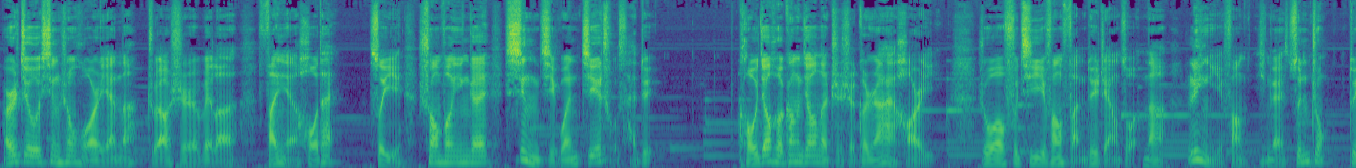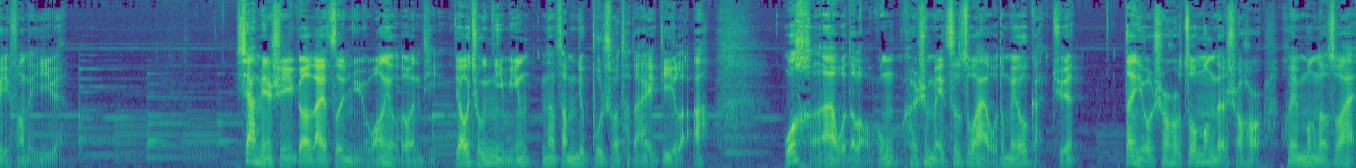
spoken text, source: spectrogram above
而就性生活而言呢，主要是为了繁衍后代，所以双方应该性器官接触才对。口交和肛交呢，只是个人爱好而已。若夫妻一方反对这样做，那另一方应该尊重对方的意愿。下面是一个来自女网友的问题，要求匿名。那咱们就不说她的 ID 了啊。我很爱我的老公，可是每次做爱我都没有感觉，但有时候做梦的时候会梦到做爱，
